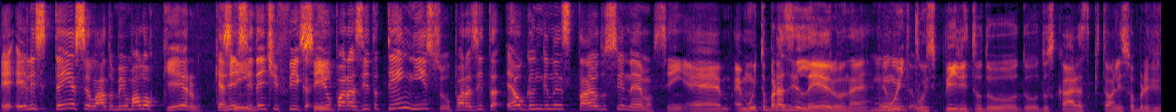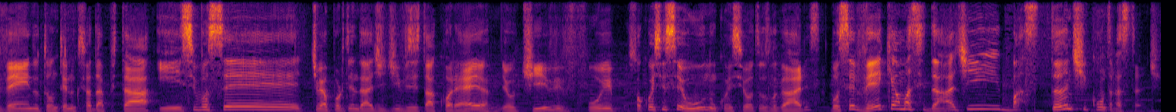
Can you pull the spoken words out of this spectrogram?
Eles têm esse lado meio maloqueiro que a gente Sim, se identifica. sim. E o Parasita tem isso. O Parasita é o Gangnam Style do cinema. Sim, é, é muito brasileiro, né? É Muito. o espírito do- do- dos caras que estão ali sobrevivendo, estão tendo que se adaptar. E se você tiver a oportunidade de visitar a Coreia, eu tive, fui, só conheci Seul, não conheci outros lugares. Você vê que é uma cidade bastante contrastante.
